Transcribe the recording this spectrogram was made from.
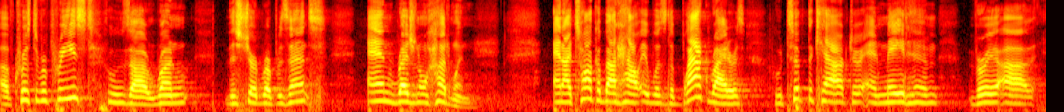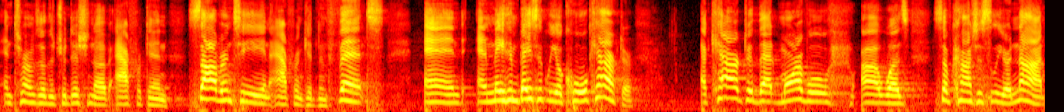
of Christopher Priest, whose uh, run this shirt represents, and Reginald Hudlin. And I talk about how it was the black writers who took the character and made him very uh, in terms of the tradition of African sovereignty and African defense, and, and made him basically a cool character. A character that Marvel uh, was subconsciously or not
